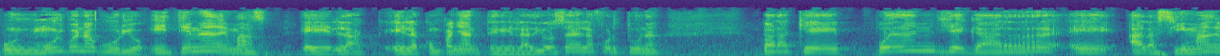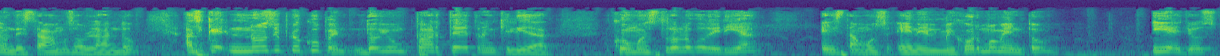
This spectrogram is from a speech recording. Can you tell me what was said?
un muy buen augurio y tienen además eh, el acompañante de la diosa de la fortuna para que puedan llegar eh, a la cima de donde estábamos hablando. Así que no se preocupen, doy un parte de tranquilidad. Como astrólogo diría, estamos en el mejor momento y ellos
